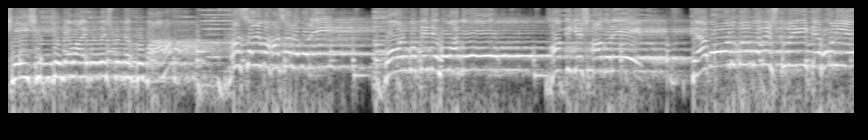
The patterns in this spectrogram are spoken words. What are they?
সেই সূর্য দেওয়ায় প্রবেশ করতে মা। হাসারে মা হাসারে বলে পর্বতে দেহ মাগো থাকি যে সাগরে। কেমন করে প্রবেশ করবে এই দেহ নিয়ে?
